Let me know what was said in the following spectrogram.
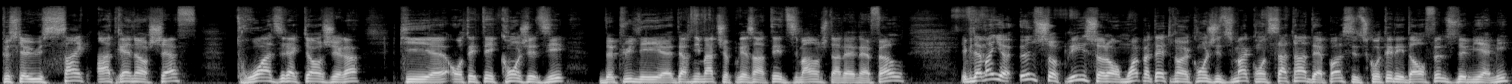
puisqu'il y a eu cinq entraîneurs-chefs, trois directeurs gérants qui euh, ont été congédiés depuis les euh, derniers matchs présentés dimanche dans la NFL. Évidemment, il y a une surprise, selon moi, peut-être un congédiement qu'on ne s'attendait pas, c'est du côté des Dolphins de Miami,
